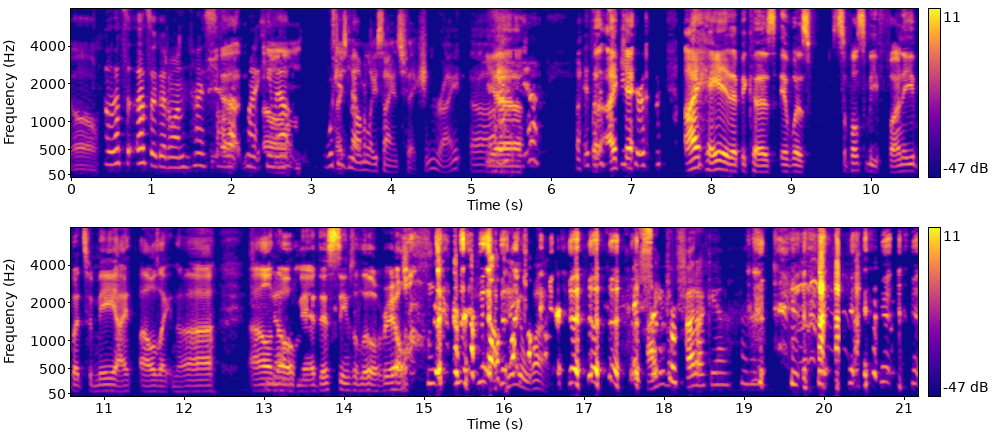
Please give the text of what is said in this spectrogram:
oh, Oh, that's that's a good one. I saw Yeah, that when it came out. Which I is can't- nominally science fiction, right? Uh, Yeah. yeah. It's, But it's I can't- I hated it because it was supposed to be funny, but to me, I, I was like, nah, I don't No. know, man. This seems a little real. I'll tell you what. It's I so prophetic, yeah. I don't know.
